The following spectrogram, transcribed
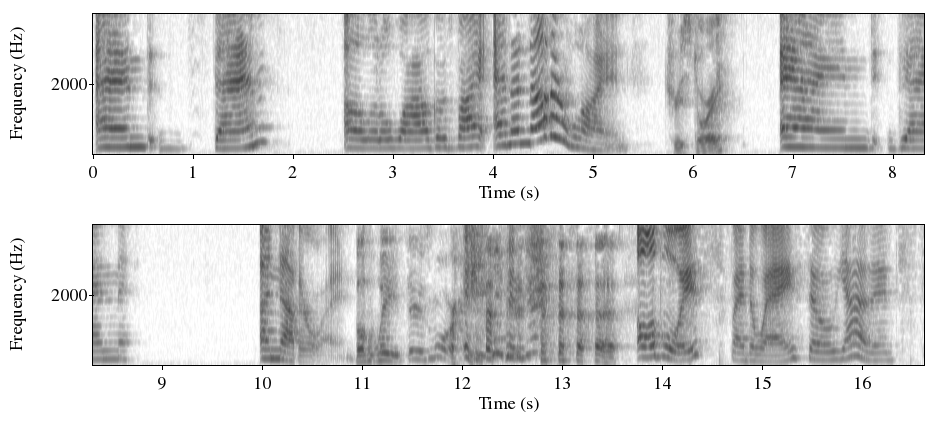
and then a little while goes by and another one True story. and then another one But oh, wait, there's more. all boys, by the way. So yeah, it's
